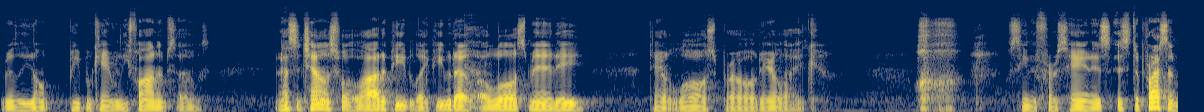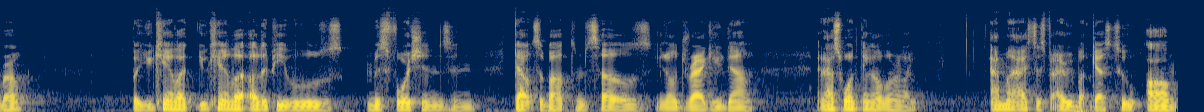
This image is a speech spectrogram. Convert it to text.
really don't. People can't really find themselves, and that's a challenge for a lot of people. Like people that are lost, man, they they're lost, bro. They're like, I've seen it firsthand. It's it's depressing, bro. But you can't let you can't let other people's misfortunes and doubts about themselves, you know, drag you down. And that's one thing I learned. Like, I'm gonna ask this for everybody guest too. Um,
